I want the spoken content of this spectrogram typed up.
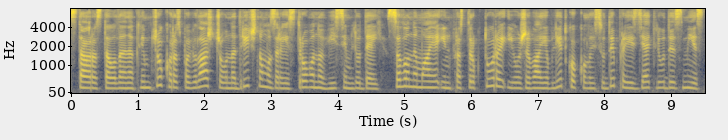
Староста Олена Клімчук розповіла, що у надрічному зареєстровано вісім людей. Село не має інфраструктури і оживає влітку, коли сюди приїздять люди з міст.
